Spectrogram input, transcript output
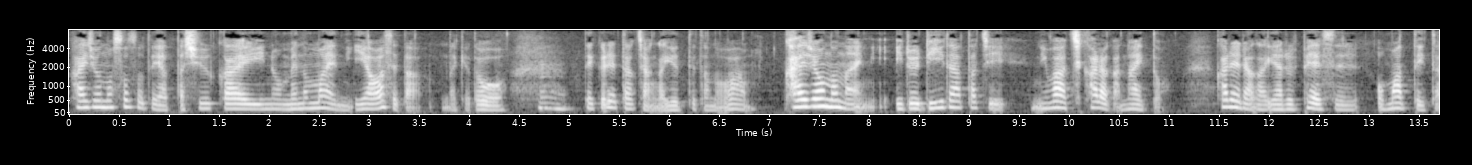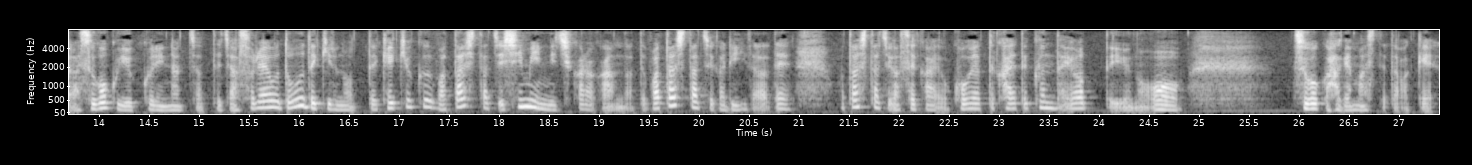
会場の外でやった集会の目の前に居合わせたんだけど、うん、でグレタちゃんが言ってたのは会場の内にいるリーダーたちには力がないと。彼らがやるペースを待っていたらすごくゆっくりになっちゃってじゃあそれをどうできるのって結局私たち市民に力があるんだって。私たちがリーダーで私たちが世界をこうやって変えていくんだよっていうのをすごく励ましてたわけ。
